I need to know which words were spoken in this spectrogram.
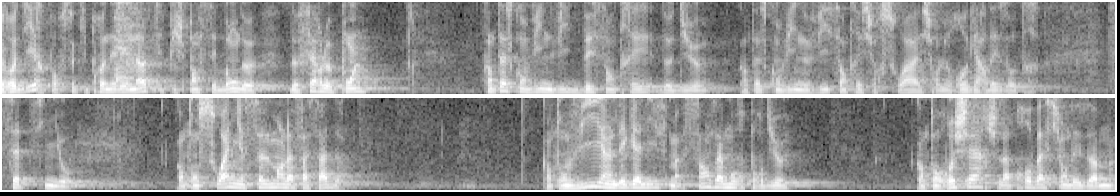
redire pour ceux qui prenaient les notes, et puis je pense que c'est bon de faire le point. Quand est-ce qu'on vit une vie décentrée de Dieu? Quand est-ce qu'on vit une vie centrée sur soi et sur le regard des autres? Sept signaux. Quand on soigne seulement la façade, quand on vit un légalisme sans amour pour Dieu, quand on recherche l'approbation des hommes,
